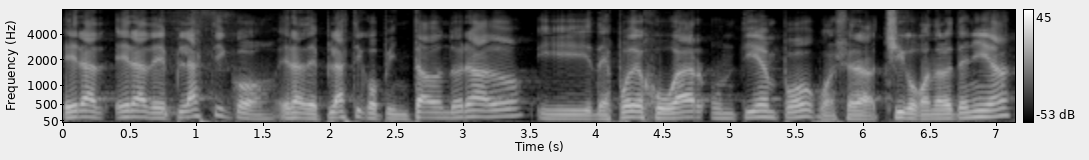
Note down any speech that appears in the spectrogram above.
era, era de plástico, era de plástico pintado en dorado y después de jugar un tiempo, bueno, yo era chico cuando lo tenía,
